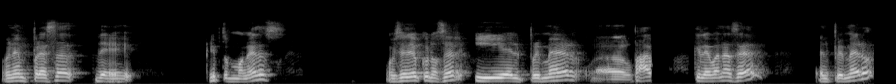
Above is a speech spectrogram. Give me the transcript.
una empresa de criptomonedas. Hoy se dio a conocer y el primer Wow. pago que le van a hacer, el primero,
